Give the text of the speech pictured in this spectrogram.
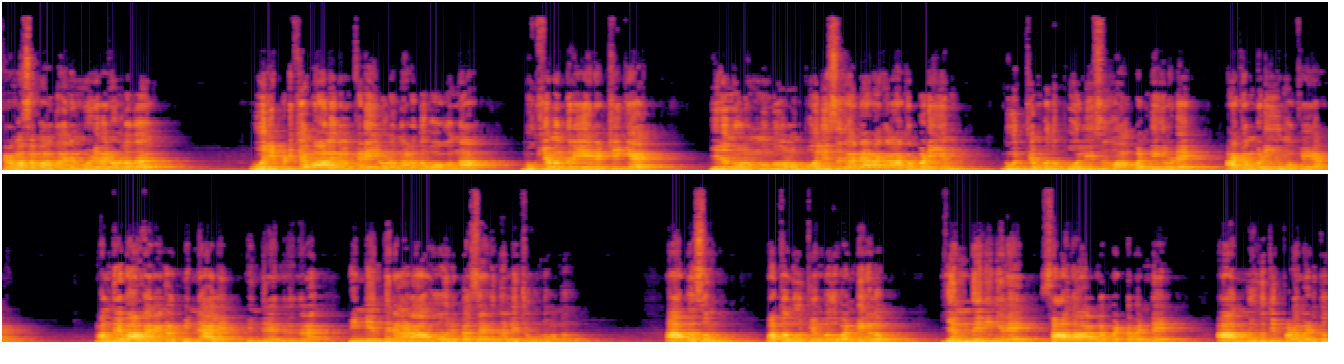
ക്രമസമാധാനം മുഴുവനുള്ളത് ഊരിപ്പിടിച്ച വാളുകൾക്കിടയിലൂടെ നടന്നു പോകുന്ന മുഖ്യമന്ത്രിയെ രക്ഷിക്കാൻ ഇരുന്നൂറും മുന്നൂറും പോലീസുകാരുടെ അകമ്പടിയും നൂറ്റമ്പത് പോലീസ് വണ്ടികളുടെ അകമ്പടിയും ഒക്കെയാണ് മന്ത്രിവാഹനങ്ങൾ പിന്നാലെ. എന്തിനെന്തിന പിന്നെ എന്തിനാണാവോ ഒരു ബസ് എഴുന്നള്ളിച്ചു കൊണ്ടുവന്നത്? ആ ബസ്സും പത്ത് നൂറ്റിയമ്പത് വണ്ടികളും എന്തിനിങ്ങനെ സാധാരണപ്പെട്ടവന്റെ ആ നികുതി നികുതിപ്പണം എടുത്ത്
